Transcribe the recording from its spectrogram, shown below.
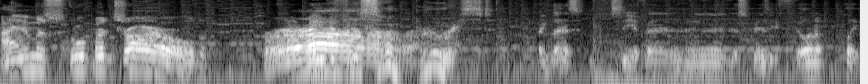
呃， I'm a stupid child. It made me feel so embarrassed. Like let's see if uh, just busy filling up the plate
